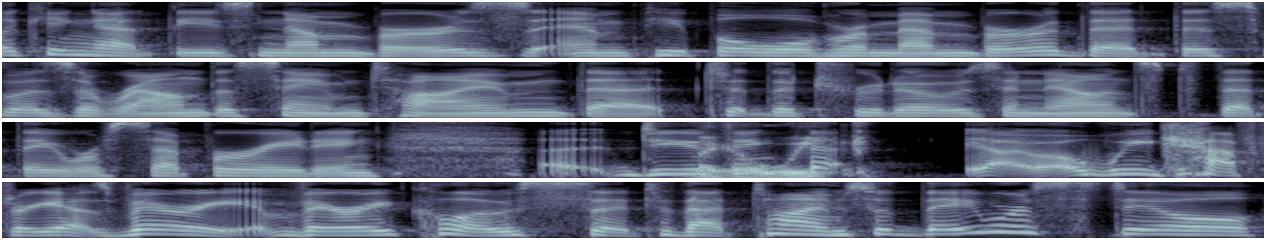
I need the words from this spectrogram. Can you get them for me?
looking at these numbers, and people will remember that this was around the same time that the Trudeau's announced that they were separating. Uh, do you like think that? A week after, yes, very, very close to that time. So they were still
